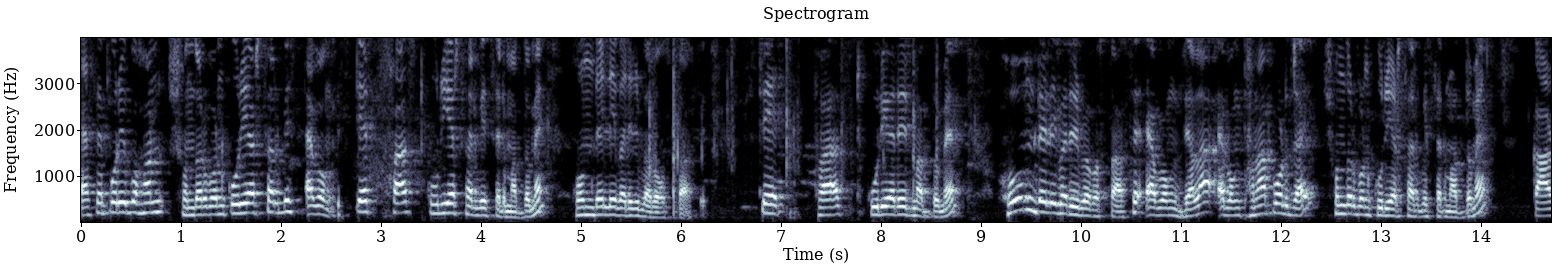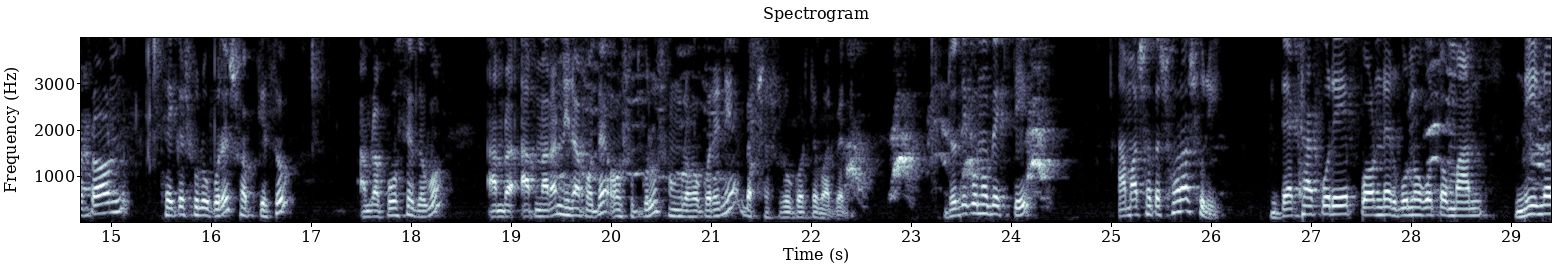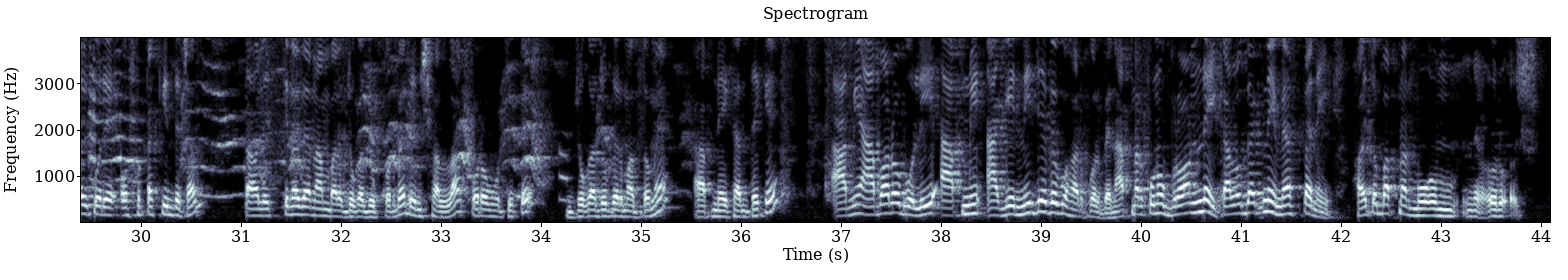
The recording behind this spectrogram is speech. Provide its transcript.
S A Paribahan, Sundarban courier service এবং স্টেট ফার্স্ট কুরিয়ার সার্ভিসের মাধ্যমে হোম ডেলিভারির ব্যবস্থা আছে। স্টেট ফার্স্ট কুরিয়ারের মাধ্যমে হোম ডেলিভারির ব্যবস্থা আছে এবং জেলা এবং থানা পর্যায়ে সুন্দরবন কুরিয়ার সার্ভিসের মাধ্যমে কার্টন থেকে শুরু করে সব কিছু আমরা পৌঁছে দেবো। আমরা আপনারা নিরাপদে ওষুধগুলো সংগ্রহ করে নিয়ে ব্যবসা শুরু করতে পারবেন। যদি কোনো ব্যক্তি আমার সাথে সরাসরি দেখা করে পণ্যের গুণগত মান নির্ণয় করে ওষুধটা কিনতে চান, তাহলে স্ক্রিনে দেওয়া নাম্বারে যোগাযোগ করবেন। ইনশাল্লাহ পরবর্তীতে যোগাযোগের মাধ্যমে আপনি এখান থেকে আমি আবারও বলি, আপনি আগে নিজে ব্যবহার করবেন। আপনার কোনো ব্রণ নেই, কালো দাগ নেই, মেস্তা নেই। হয়তো বা আপনার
